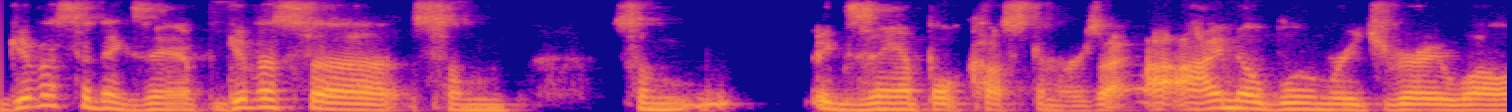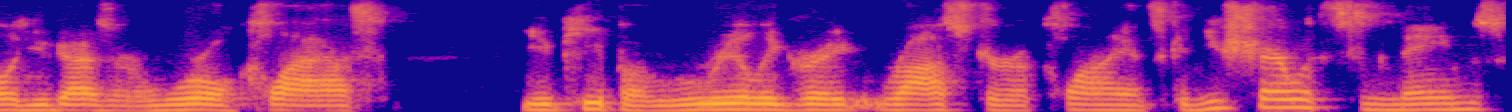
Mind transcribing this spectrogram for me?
Give us an example give us uh, some some example customers. I, I know bloomreach very well. You guys are world class you keep a really great roster of clients. Can you share with some names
